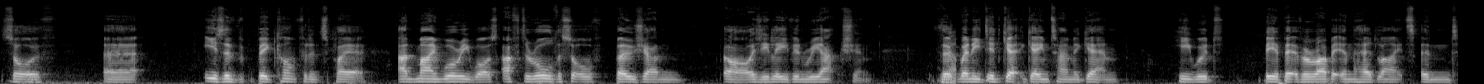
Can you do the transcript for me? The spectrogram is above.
sort of. Uh, he's a big confidence player, and my worry was after all the sort of Bojan, oh, is he leaving reaction, that Yeah. when he did get game time again, he would be a bit of a rabbit in the headlights and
